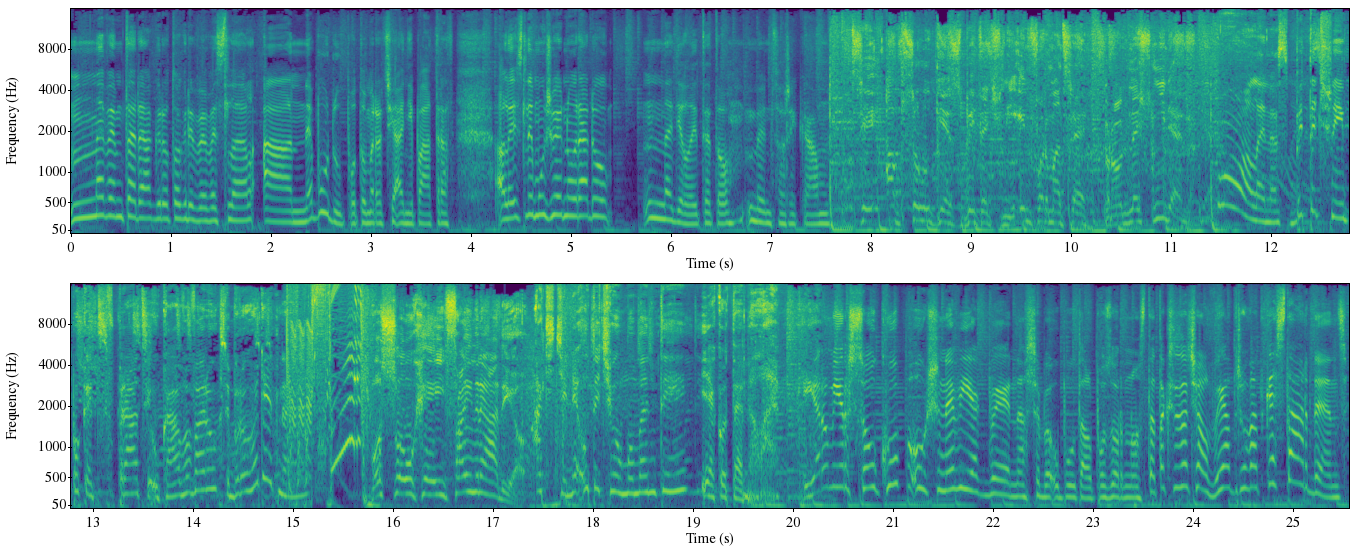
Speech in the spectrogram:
Nevím teda, kdo to kdy vymyslel a nebudu potom radši ani pátrat. Ale jestli můžu jednu radu, nedělejte to, vím, co říkám. Tři absolutně zbytečný informace pro dnešní den. No ale na zbytečný pokec v práci u kávovaru se budou hodit, ne? Poslouchej Fine Radio. Ať ti neutečou momenty jako tenhle. Jaromír Soukup už neví, jak by na sebe upoutal pozornost a tak se začal vyjadřovat ke Stardance.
